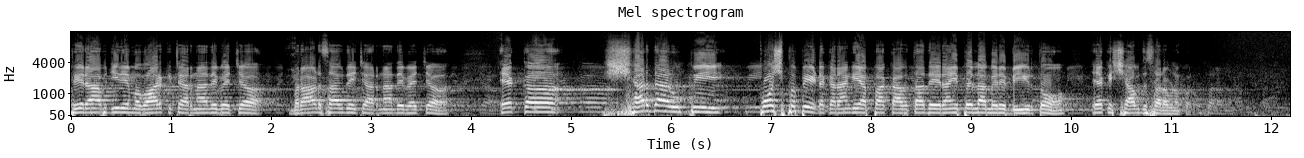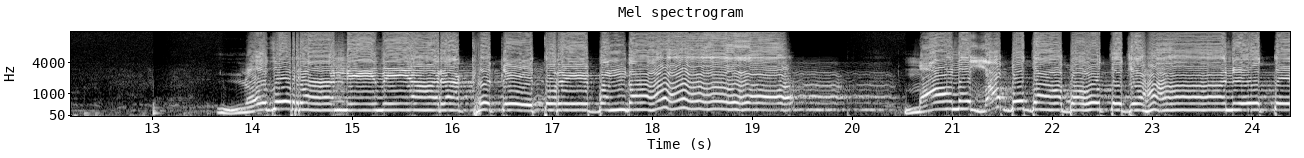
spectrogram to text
ਫਿਰ ਆਪ ਜੀ ਦੇ ਮੁਬਾਰਕ ਚਰਨਾਂ ਦੇ ਵਿੱਚ, ਬਰਾੜ ਸਾਹਿਬ ਦੇ ਚਰਨਾਂ ਦੇ ਵਿੱਚ। ਇੱਕ ਸ਼ਰਧਾ ਰੂਪੀ ਪੁਸ਼ਪ ਭੇਟ ਕਰਾਂਗੇ ਆਪਾਂ ਕਵਿਤਾ ਦੇ ਰਾਹੀਂ। ਪਹਿਲਾਂ ਮੇਰੇ ਵੀਰ ਤੋਂ ਇੱਕ ਸ਼ਬਦ ਸਰਵਣ ਕਰੋ। ਨਜ਼ਰਾਂ ਨੀਵੀਆਂ ਰੱਖ ਕੇ ਤੁਰੇ ਬੰਦਾ। ਮਾਨ ਲੱਭਦਾ ਬਹੁਤ ਜਹਾਨ ਉਤੇ।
